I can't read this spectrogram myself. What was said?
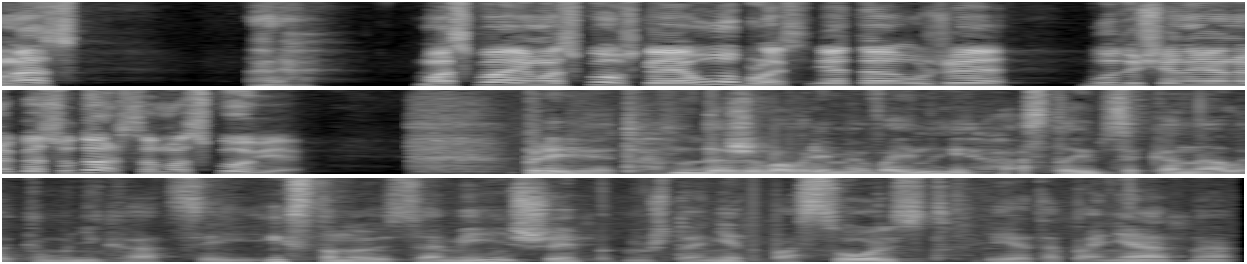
У нас Москва и Московская область – это уже будущее, наверное, государство Московия. Привет! Даже во время войны остаются каналы коммуникации. Их становится меньше, потому что нет посольств, и это понятно.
